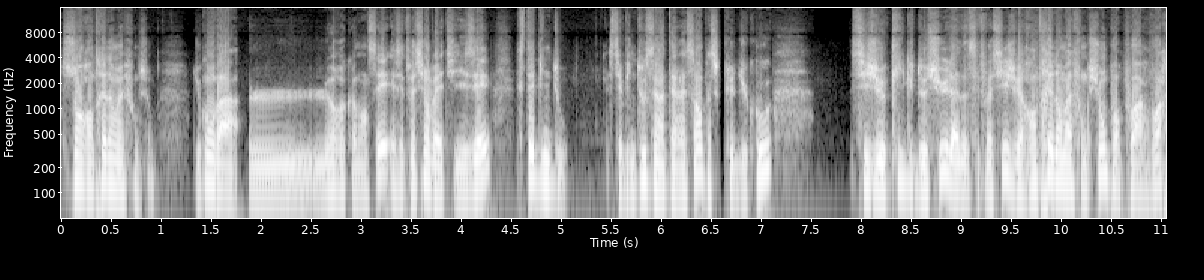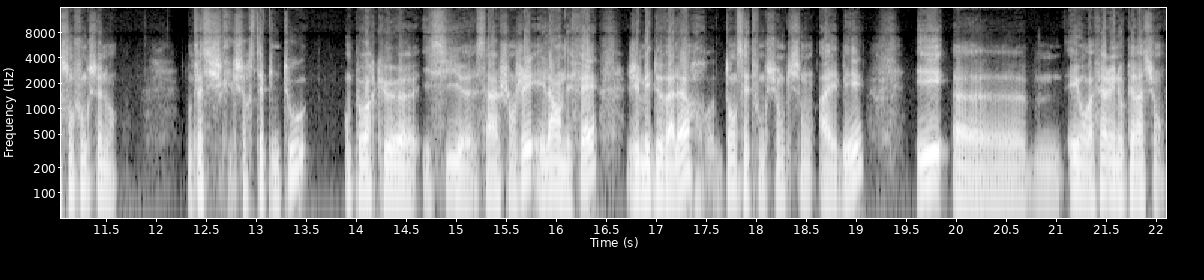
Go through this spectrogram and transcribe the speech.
sans rentrer dans mes fonctions. Du coup, on va le recommencer, et cette fois-ci, on va utiliser step into. Step into, c'est intéressant parce que du coup, si je clique dessus, là, cette fois-ci, je vais rentrer dans ma fonction pour pouvoir voir son fonctionnement. Donc là, si je clique sur Step Into, on peut voir que euh, ici, euh, ça a changé. Et là, en effet, j'ai mes deux valeurs dans cette fonction qui sont A et B. Et, euh, et on va faire une opération.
